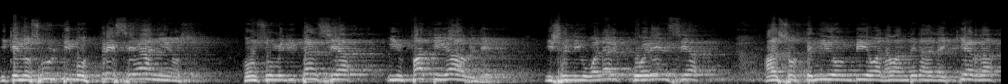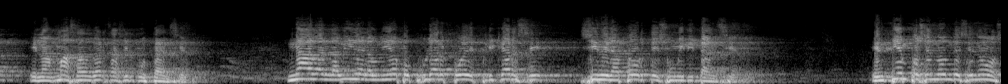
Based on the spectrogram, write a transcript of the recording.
y que en los últimos 13 años, con su militancia infatigable y su inigualable coherencia, han sostenido en vivo a la bandera de la izquierda en las más adversas circunstancias. Nada en la vida de la unidad popular puede explicarse sin el aporte de su militancia. En tiempos en donde se nos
